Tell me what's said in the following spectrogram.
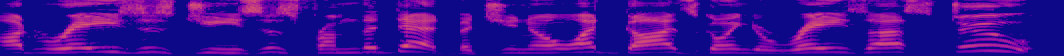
God raises Jesus from the dead. But you know what? God's going to raise us too.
